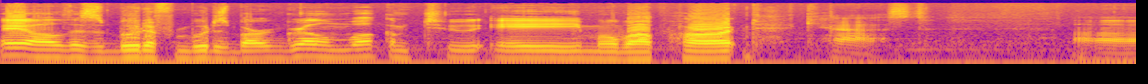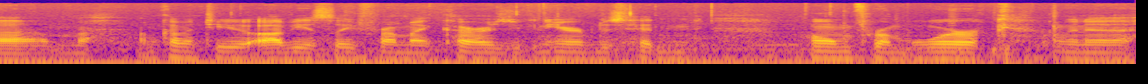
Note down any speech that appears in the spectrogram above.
Hey all, this is Buddha from Buddha's Bar and Grill, and welcome to a mobile podcast. Um, I'm coming to you obviously from my car. As you can hear, I'm just heading home from work. I'm gonna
